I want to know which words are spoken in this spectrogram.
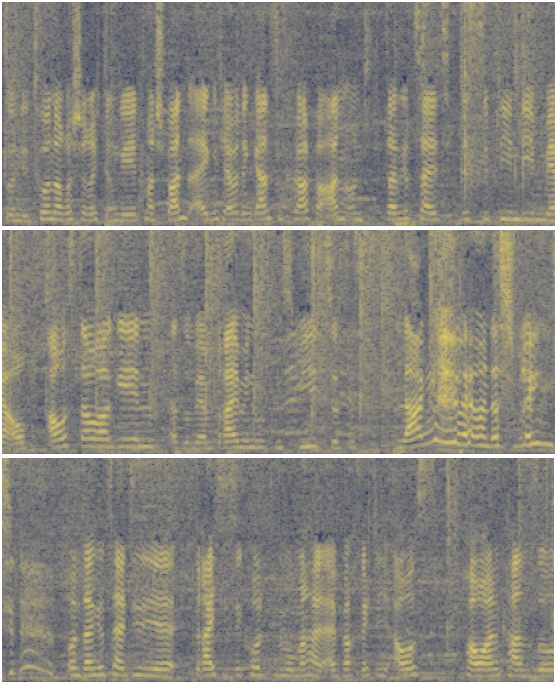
so in die turnerische Richtung geht. Man spannt eigentlich einfach den ganzen Körper an und dann gibt es halt Disziplinen, die mehr auf Ausdauer gehen. Also wir haben drei Minuten Speed, das ist lang, wenn man das springt. Und dann gibt es halt die 30 Sekunden, wo man halt einfach richtig auspowern kann, so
